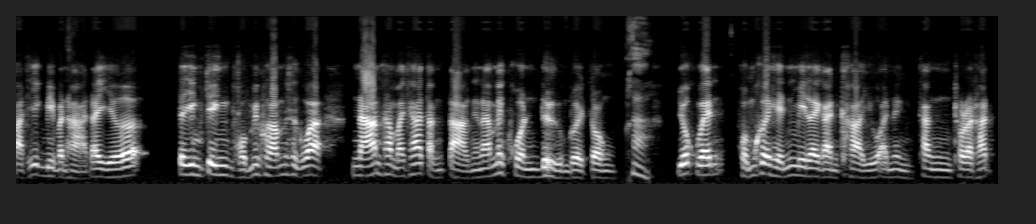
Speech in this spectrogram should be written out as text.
กาสที่จะมีปัญหาได้เยอะ แต่จริง ๆ ผมมีความรู้สึกว่าน้ำธรรมชาติต่างๆเนี่ยนะไม่ควรดื่มโดยตรงค่ะยกเว้นผมเคยเห็นมีรายการข่าวอยู่อันหนึ่งทางโทรทัศน์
